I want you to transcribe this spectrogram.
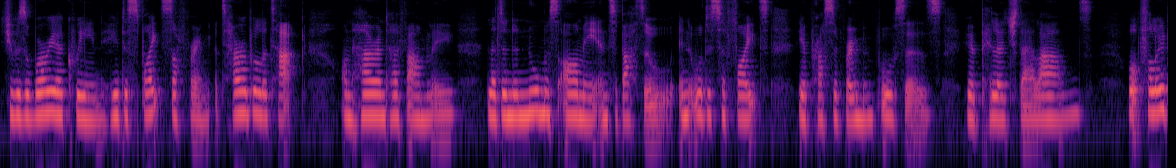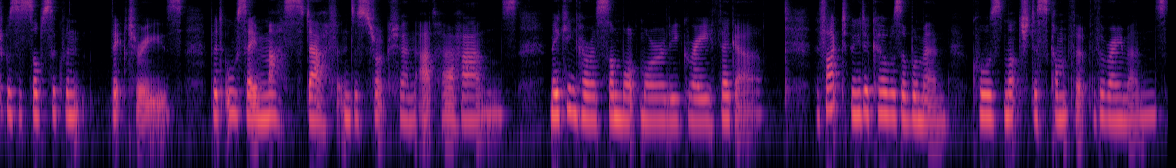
She was a warrior queen who, despite suffering a terrible attack on her and her family, led an enormous army into battle in order to fight the oppressive Roman forces who had pillaged their lands. What followed was the subsequent victories, but also mass death and destruction at her hands, making her a somewhat morally grey figure. The fact Boudica was a woman caused much discomfort for the Romans,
